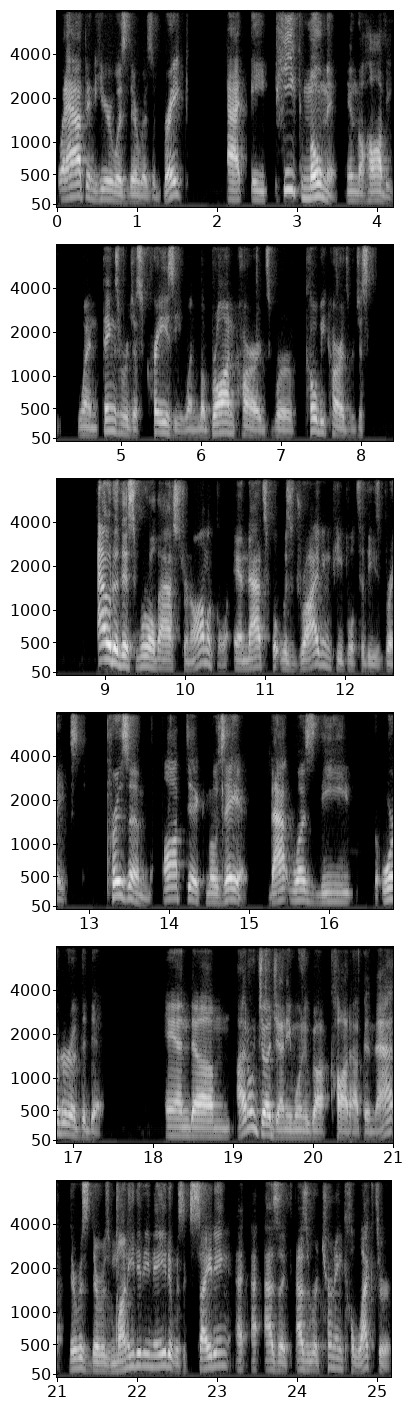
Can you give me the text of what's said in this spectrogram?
What happened here was there was a break at a peak moment in the hobby when things were just crazy, when LeBron cards were, Kobe cards were just out of this world astronomical. And that's what was driving people to these breaks. Prizm, Optic, Mosaic, that was the, the order of the day. And um, I don't judge anyone who got caught up in that. There was there was money to be made. It was exciting as a as a returning collector.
